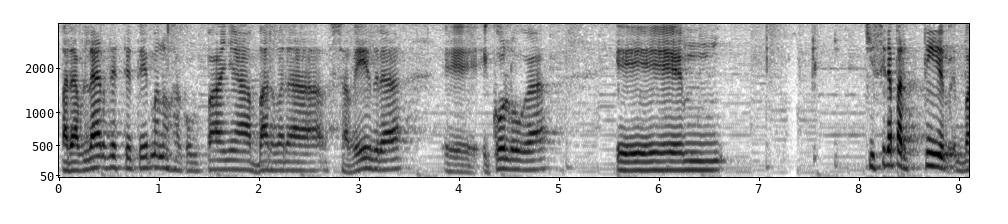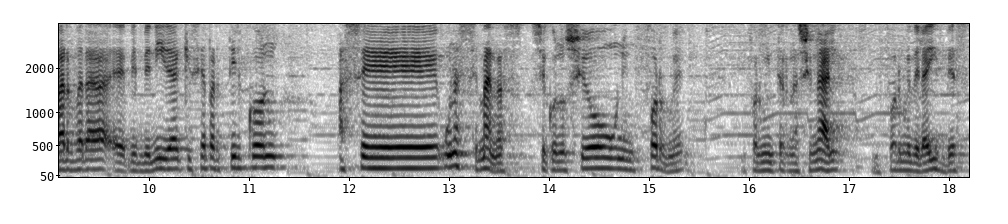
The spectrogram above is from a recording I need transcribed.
Para hablar de este tema nos acompaña Bárbara Saavedra, eh, ecóloga. Eh, Quisiera partir, Bárbara, eh, bienvenida, quisiera partir con, hace unas semanas se conoció un informe, informe internacional, informe de la IPBES,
